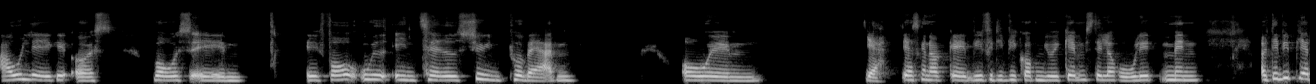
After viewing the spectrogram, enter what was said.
aflægge os vores øh, øh, forudindtaget syn på verden. Og øh, ja, jeg skal nok, øh, fordi vi går dem jo igennem stille og roligt, men og det vi bliver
